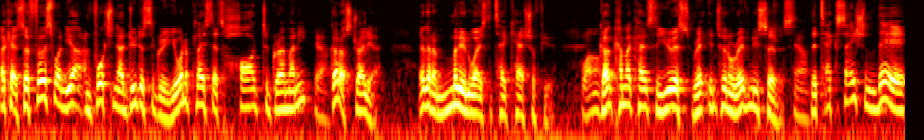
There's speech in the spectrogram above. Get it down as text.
Okay, so first one, yeah, unfortunately, I do disagree. You want a place that's hard to grow money? Yeah. Go to Australia. They've got a million ways to take cash off you. Wow. Go come against the US Re- Internal Revenue Service. Yeah. The taxation there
